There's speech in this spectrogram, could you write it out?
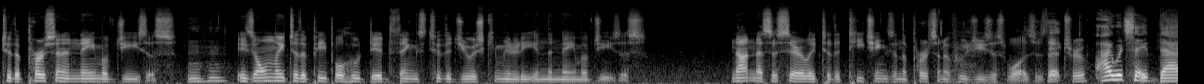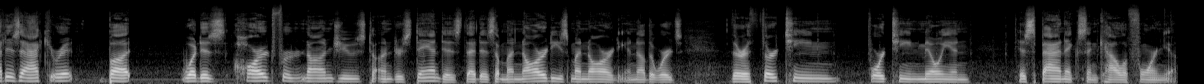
to the person and name of Jesus hmm is only to the people who did things to the Jewish community in the name of Jesus, not necessarily to the teachings and the person of who Jesus was. Is that It- true? I would say that is accurate, but what is hard for non Jews to understand is that is a minority's minority. In other words, there are 13, 14 million Hispanics in California,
